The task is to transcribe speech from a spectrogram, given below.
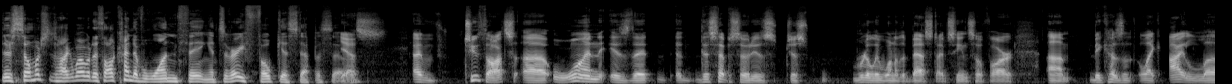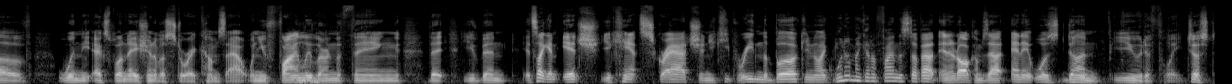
there's so much to talk about, but it's all kind of one thing. It's a very focused episode. Yes. I have two thoughts. Uh, one is that uh, this episode is just really one of the best I've seen so far um, because, like, I love when the explanation of a story comes out. When you finally learn the thing that you've been, it's like an itch you can't scratch, and you keep reading the book, and you're like, when am I going to find this stuff out? And it all comes out, and it was done beautifully. Just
